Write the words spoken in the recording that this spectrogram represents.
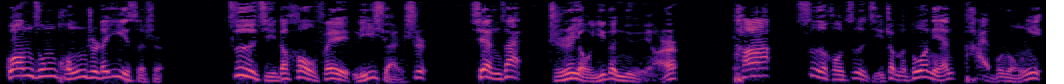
光宗同志的意思是，自己的后妃李选侍。现在只有一个女儿，她伺候自己这么多年太不容易，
